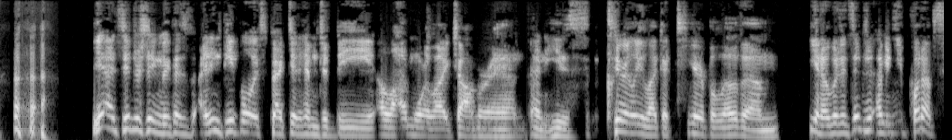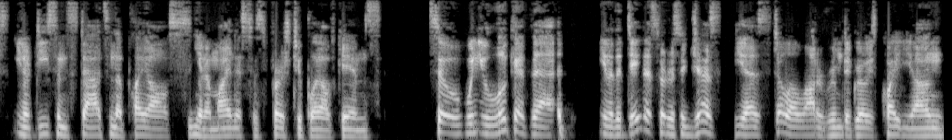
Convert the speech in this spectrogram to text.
yeah, it's interesting because I think people expected him to be a lot more like Ja Morant, and he's clearly like a tier below them. You know, but it's interesting. I mean, he put up, you know, decent stats in the playoffs, you know, minus his first two playoff games. So when you look at that, you know, the data sort of suggests he has still a lot of room to grow. He's quite young.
